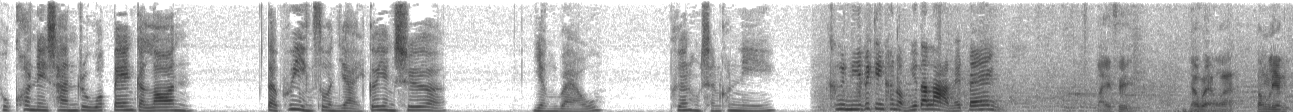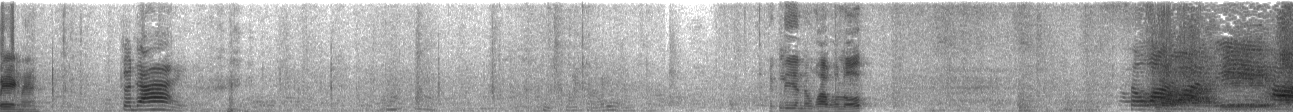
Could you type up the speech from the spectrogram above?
ทุกคนในชั้นรู้ว่าเป้งกะล่อน แต่ผู้หญิงส่วนใหญ่ก็ยังเชื่อ อย่างแหวว เพื่อนของฉันคนนี้ คืนนี้ไปกินขนมที่ตลาดไหมเป้ง ไปสิแล้วแหววอะต้องเลี้ยงเป้งนะ ก็ได้ นักเรียนทำความเคารพ สวัสดีค่ะ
